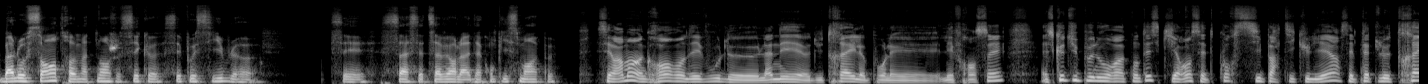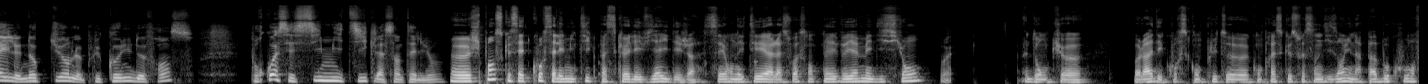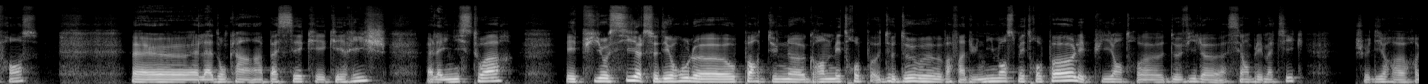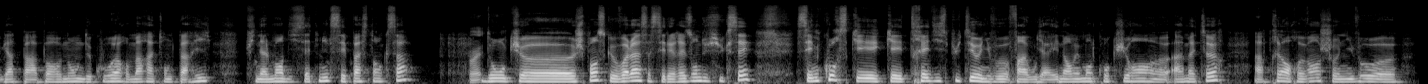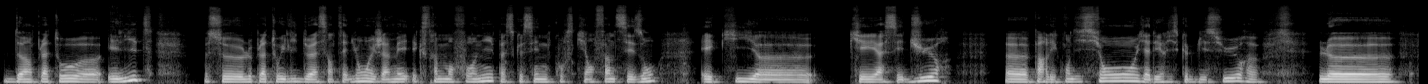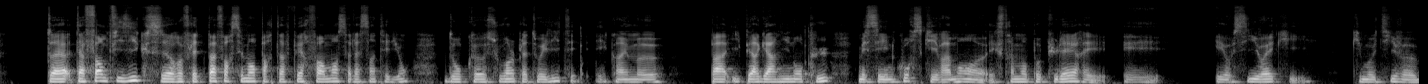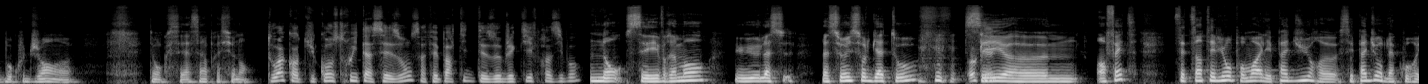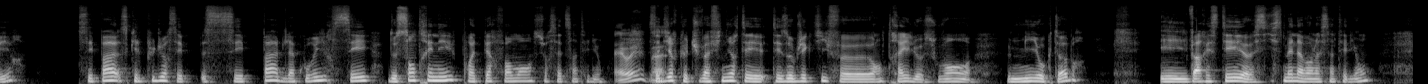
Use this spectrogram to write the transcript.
balle au centre. Maintenant, je sais que c'est possible. C'est ça, cette saveur-là d'accomplissement un peu. C'est vraiment un grand rendez-vous de l'année du trail pour les Français. Est-ce que tu peux nous raconter ce qui rend cette course si particulière? C'est peut-être le trail nocturne le plus connu de France? Pourquoi c'est si mythique la Saint-Élion? Euh, je pense que cette course, elle est mythique parce qu'elle est vieille déjà. C'est, on était à la 69e édition. Ouais. Donc, euh, voilà, des courses qui ont, plus de- qui ont presque 70 ans. Il n'y en a pas beaucoup en France. Euh, elle a donc un, un passé qui est, qui est riche. Elle a une histoire. Et puis aussi, elle se déroule aux portes d'une grande métropole, de deux, enfin d'une immense métropole, et puis entre deux villes assez emblématiques. Je veux dire, euh, regarde par rapport au nombre de coureurs au marathon de Paris, finalement 17 000, c'est pas tant que ça. Ouais. Donc, euh, je pense que voilà, ça c'est les raisons du succès. C'est une course qui est, qui est très disputée au niveau, enfin où il y a énormément de concurrents euh, amateurs. Après, en revanche, au niveau euh, d'un plateau élite, ce- le plateau élite de la Saint-Élion est jamais extrêmement fourni parce que c'est une course qui est en fin de saison et qui, qui est assez dure par les conditions. Il y a des risques de blessures. Le, ta, ta forme physique se reflète pas forcément par ta performance à la Saint-Élion. Donc euh, souvent le plateau élite est, est quand même euh, pas hyper garni non plus, mais c'est une course qui est vraiment euh, extrêmement populaire et, et, et aussi ouais, qui, qui motive beaucoup de gens. donc c'est assez impressionnant. Toi, quand tu construis ta saison, ça fait partie de tes objectifs principaux? Non, c'est vraiment la, ce- la cerise sur le gâteau. C'est en fait cette Saint-Élion pour moi, elle est pas dure. c'est pas dur de la courir. C'est pas ce qui est le plus dur, c'est pas de la courir, c'est de s'entraîner pour être performant sur cette Saint-Élion. Eh ouais, bah, C'est-à-dire que tu vas finir tes, tes objectifs euh, en trail souvent mi-octobre et il va rester euh, six semaines avant la Saint-Élion.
